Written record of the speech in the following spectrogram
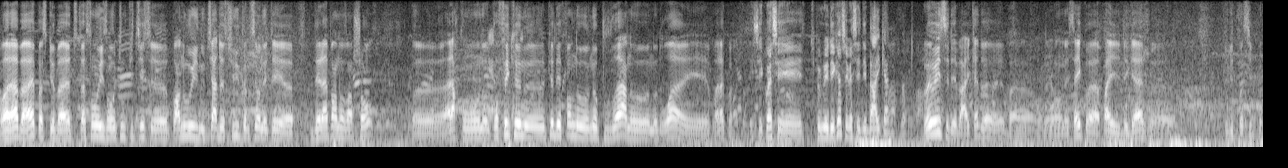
Voilà, bah ouais, parce que bah, de toute façon, ils ont aucune pitié euh, pour nous, ils nous tirent dessus comme si on était euh, des lapins dans un champ. Euh, alors qu'on qu'on fait que, que défendre nos, nos pouvoirs, nos, nos droits, et voilà quoi. Et c'est quoi c'est... Tu peux me le décrire C'est quoi C'est des barricades Oui, oui, c'est des barricades, ouais, ouais, bah, on, on essaye quoi. Après, ils dégagent euh, plus vite possible. Quoi.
